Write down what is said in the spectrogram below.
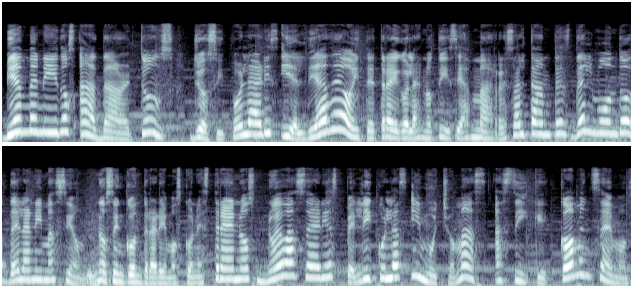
Bienvenidos a Dark Toons, yo soy Polaris y el día de hoy te traigo las noticias más resaltantes del mundo de la animación. Nos encontraremos con estrenos, nuevas series, películas y mucho más, así que comencemos.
